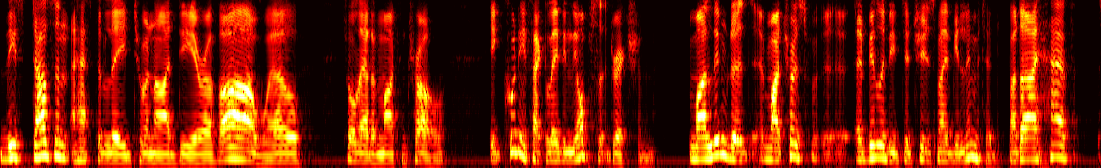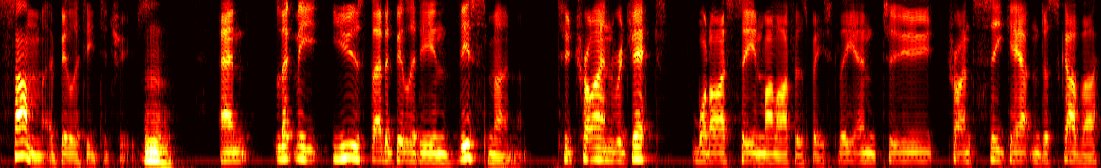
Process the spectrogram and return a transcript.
this doesn't have to lead to an idea of, ah, oh, well, it's all out of my control. It could, in fact, lead in the opposite direction. My limited, my choice uh, ability to choose may be limited, but I have some ability to choose. Mm. And let me use that ability in this moment to try and reject what I see in my life as beastly and to try and seek out and discover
